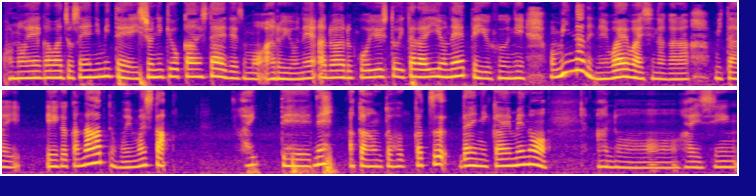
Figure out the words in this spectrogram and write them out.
この映画は女性に見て一緒に共感したいです。もう、あるよね、あるある、こういう人いたらいいよねっていう風に、もうみんなでね、ワイワイしながら見たい映画かなって思いました。はい。でね、アカウント復活第2回目の、あのー、配信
